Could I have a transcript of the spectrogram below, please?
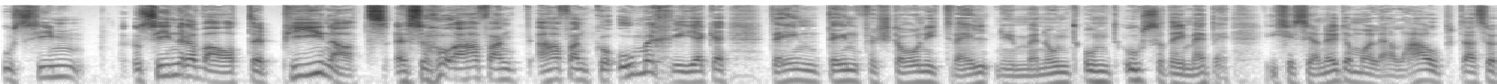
aus seinem aus seiner Warte Peanuts so anfängt, anfängt umkriegen, dann, dann verstehe ich die Welt nicht mehr. Und, und außerdem eben, ist es ja nicht einmal erlaubt, also,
